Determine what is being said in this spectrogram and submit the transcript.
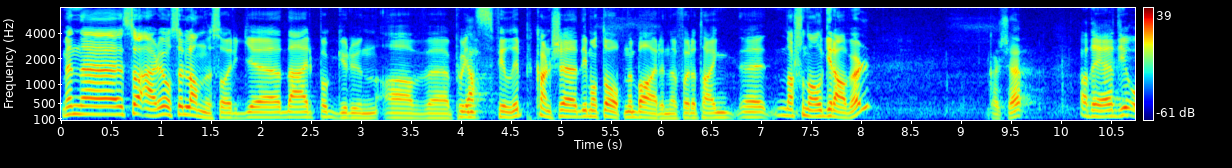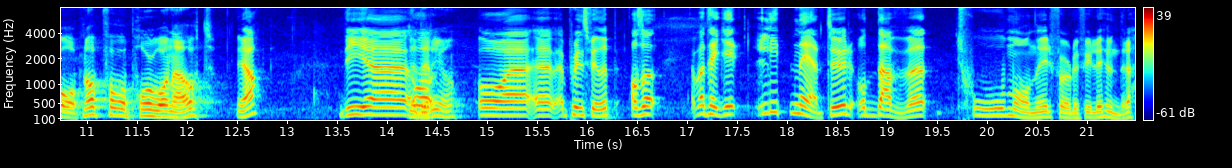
Men uh, så er det jo også landesorg eh, der på grunn av ja. Philip. Kanskje de måtte åpne barene for å ta en uh, nasjonal gravøl? Kanskje. Ja, det er, de åpner opp for å pour one out. Ja. De, uh, Det er og, det de gjør. og eh, prins Philip Altså, jeg bare tenker litt nedtur å daue to måneder før du fyller 100.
